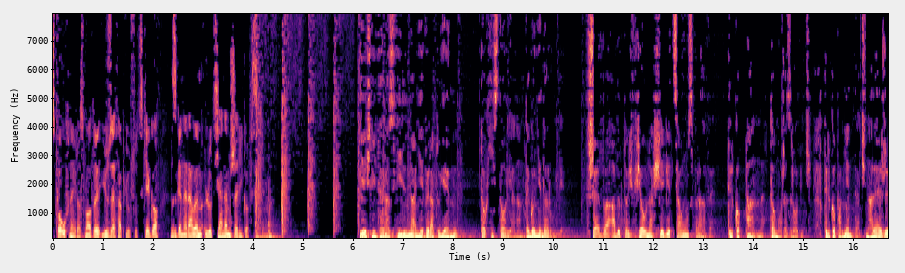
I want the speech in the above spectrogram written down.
Z poufnej rozmowy Józefa Piłsudskiego z generałem Lucjanem Żeligowskim. Jeśli teraz Wilna nie wyratujemy, to historia nam tego nie daruje. Trzeba, aby ktoś wziął na siebie całą sprawę. Tylko Pan to może zrobić. Tylko pamiętać należy,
